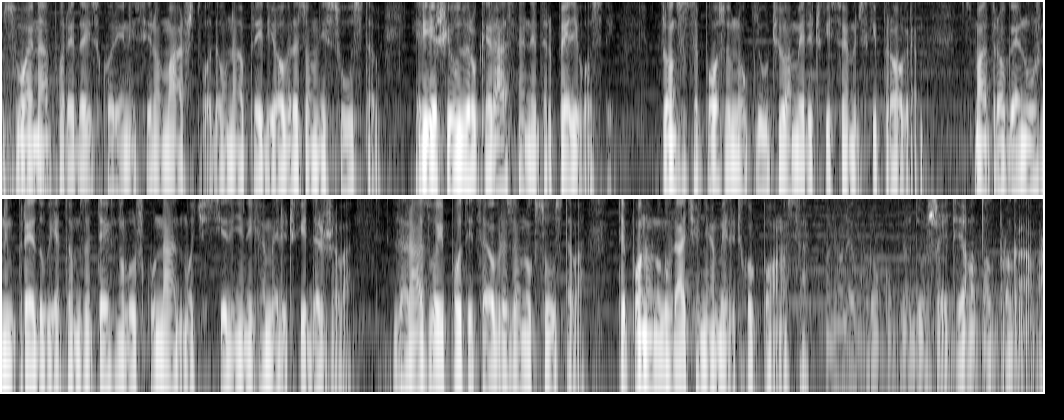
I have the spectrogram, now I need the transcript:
U svoje napore da iskorijeni siromaštvo, da unaprijedi obrazovni sustav i riješi uzroke rasne netrpeljivosti, Johnson se posebno uključio u američki svemirski program. Smatrao ga je nužnim preduvjetom za tehnološku nadmoć Sjedinjenih američkih država, za razvoj i poticaj obrazovnog sustava, te ponovnog vraćanja američkog ponosa. On je u neku roku bio duša i tijelo tog programa.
